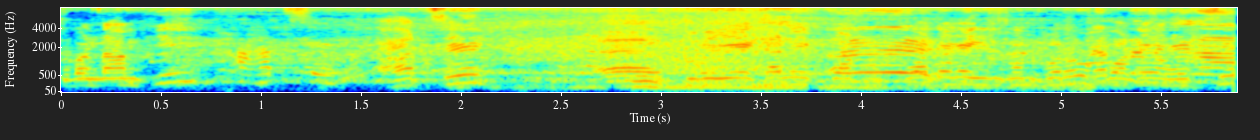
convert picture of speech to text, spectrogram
তোমার নাম কি? আছে তুমি এখানে ক টাকা ইনকাম করো? ক টাকা। হচ্ছে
